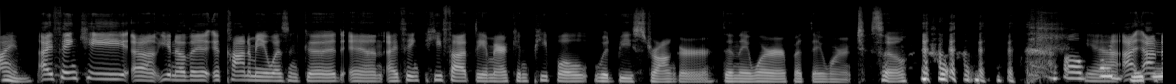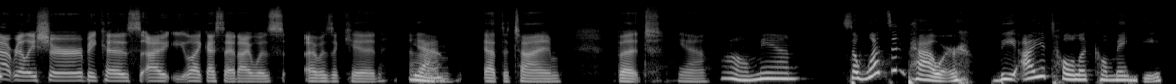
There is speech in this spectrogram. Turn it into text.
time. I think he, uh, you know, the economy wasn't good, and I think he thought the American people would be stronger than they were, but they weren't. So, Oh, yeah, I, I'm not really sure because I, like I said, I was I was a kid, Yeah. um, at the time, but yeah, Oh man. So what's in power, the Ayatollah Khomeini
